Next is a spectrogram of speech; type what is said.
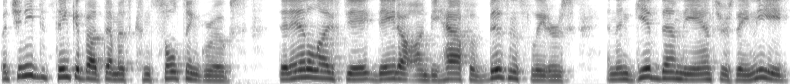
but you need to think about them as consulting groups that analyze da- data on behalf of business leaders and then give them the answers they need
